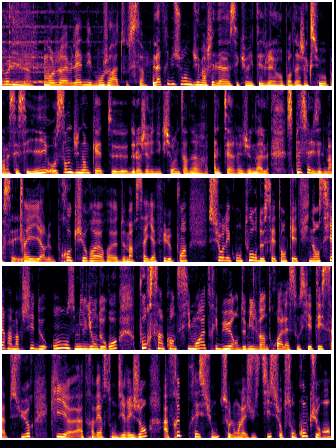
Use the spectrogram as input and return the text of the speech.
Caroline. Bonjour Evelyne et bonjour à tous. L'attribution du marché de la sécurité de l'aéroport d'Ajaccio par la CCI au centre d'une enquête de la juridiction interrégionale spécialisée de Marseille. Hier, le procureur de Marseille a fait le point sur les contours de cette enquête financière. Un marché de 11 millions d'euros pour 56 mois attribué en 2023 à la société Sapsur qui, à travers son dirigeant, a fait pression, selon la justice, sur son concurrent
